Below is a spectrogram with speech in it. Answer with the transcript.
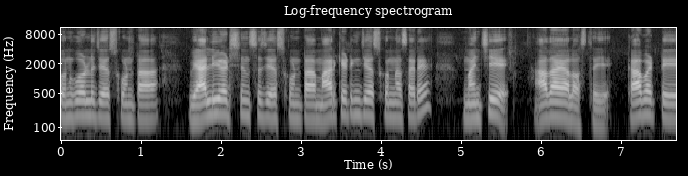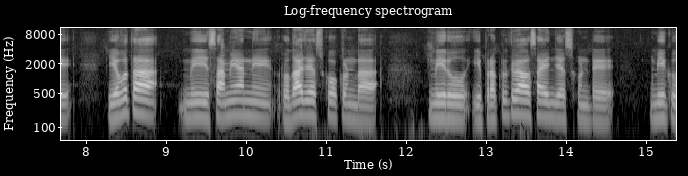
కొనుగోళ్ళు చేసుకుంటా వాల్యూ అడిషన్స్ చేసుకుంటా మార్కెటింగ్ చేసుకున్నా సరే మంచి ఆదాయాలు వస్తాయి. కాబట్టి యువత మీ సమయాన్ని వృధా చేసుకోకుండా మీరు ఈ ప్రకృతి వ్యవసాయం చేసుకుంటే మీకు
